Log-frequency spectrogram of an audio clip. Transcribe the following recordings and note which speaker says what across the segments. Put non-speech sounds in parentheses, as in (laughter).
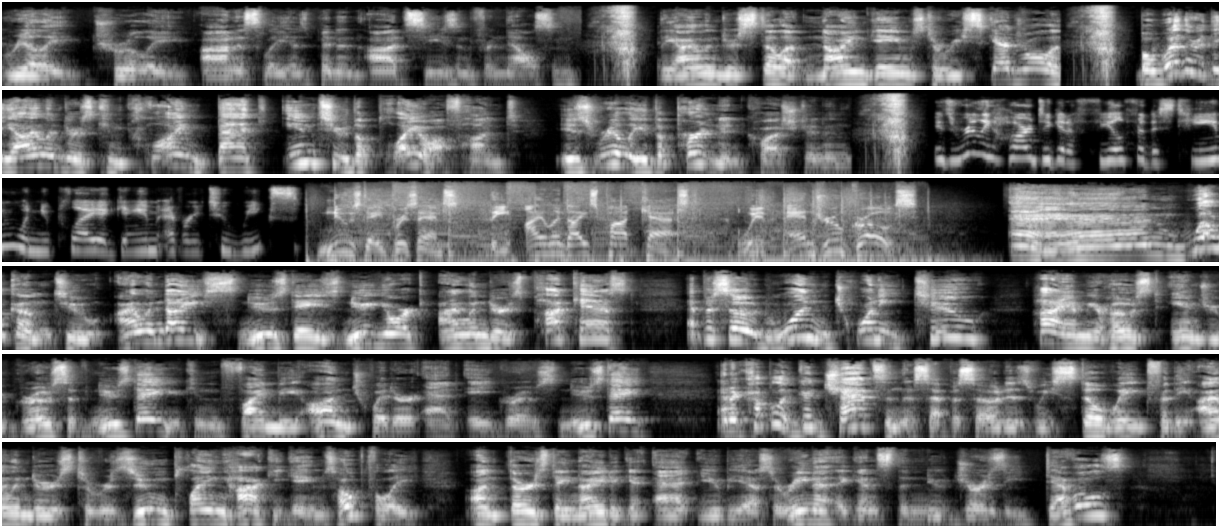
Speaker 1: really, truly, honestly has been an odd season for Nelson. The Islanders still have nine games to reschedule, but whether the Islanders can climb back into the playoff hunt is really the pertinent question. And
Speaker 2: it's really hard to get a feel for this team when you play a game every two weeks.
Speaker 3: Newsday presents the Island Ice Podcast with Andrew Gross.
Speaker 1: And welcome to Island Ice, Newsday's New York Islanders podcast, episode 122. Hi, I'm your host, Andrew Gross of Newsday. You can find me on Twitter at agrossnewsday. And a couple of good chats in this episode as we still wait for the Islanders to resume playing hockey games, hopefully on Thursday night at UBS Arena against the New Jersey Devils.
